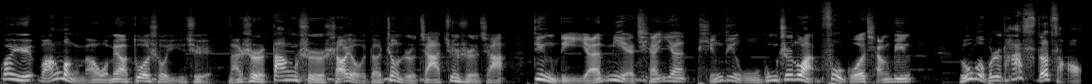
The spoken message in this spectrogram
关于王猛呢，我们要多说一句，乃是当世少有的政治家、军事家，定李严灭前燕，平定武功之乱，富国强兵。如果不是他死得早，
